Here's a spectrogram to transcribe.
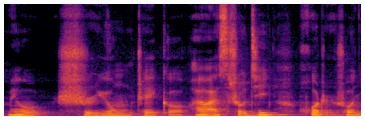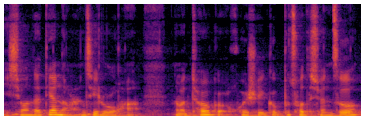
没有使用这个 iOS 手机，或者说你希望在电脑上记录的话，那么 Togger 会是一个不错的选择。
